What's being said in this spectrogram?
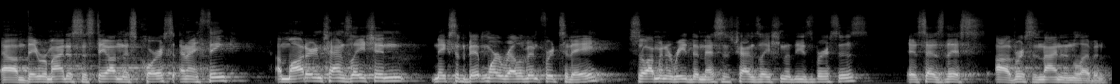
Um, they remind us to stay on this course, and I think a modern translation makes it a bit more relevant for today. So I'm going to read the message translation of these verses. It says this uh, verses 9 and 11.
